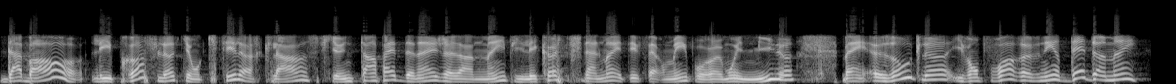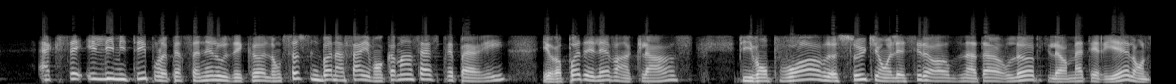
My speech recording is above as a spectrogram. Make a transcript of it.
D'abord, les profs là qui ont quitté leur classe, puis qu'il y a une tempête de neige le lendemain, puis l'école finalement a été fermée pour un mois et demi là, ben eux autres là, ils vont pouvoir revenir dès demain accès illimité pour le personnel aux écoles. Donc ça, c'est une bonne affaire. Ils vont commencer à se préparer. Il n'y aura pas d'élèves en classe. Puis ils vont pouvoir, ceux qui ont laissé leur ordinateur là, puis leur matériel, on le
